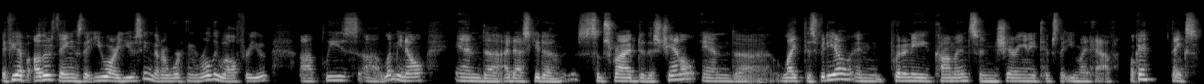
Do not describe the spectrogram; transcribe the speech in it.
If you have other things that you are using that are working really well for you, uh, please uh, let me know. And uh, I'd ask you to subscribe to this channel and uh, like this video and put any comments and sharing any tips that you might have. Okay. Thanks.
